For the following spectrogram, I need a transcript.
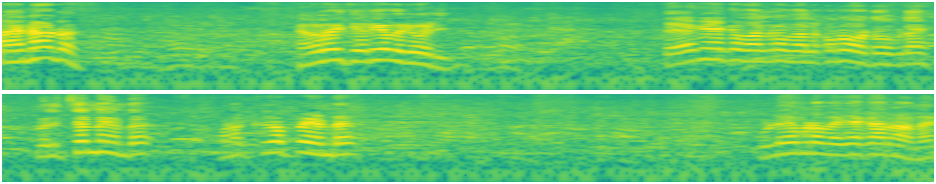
അതിനോട് ഞങ്ങൾ ചെറിയ പരിപാടി. തേങ്ങയൊക്കെ വളരെ വിലക്കുറവ് കേട്ടോ ഇവിടെ. വെളിച്ചെണ്ണയുണ്ട് ഉണക്കക്കപ്പയുണ്ട്. പുള്ളി നമ്മുടെ വരിയക്കാരനാണ്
